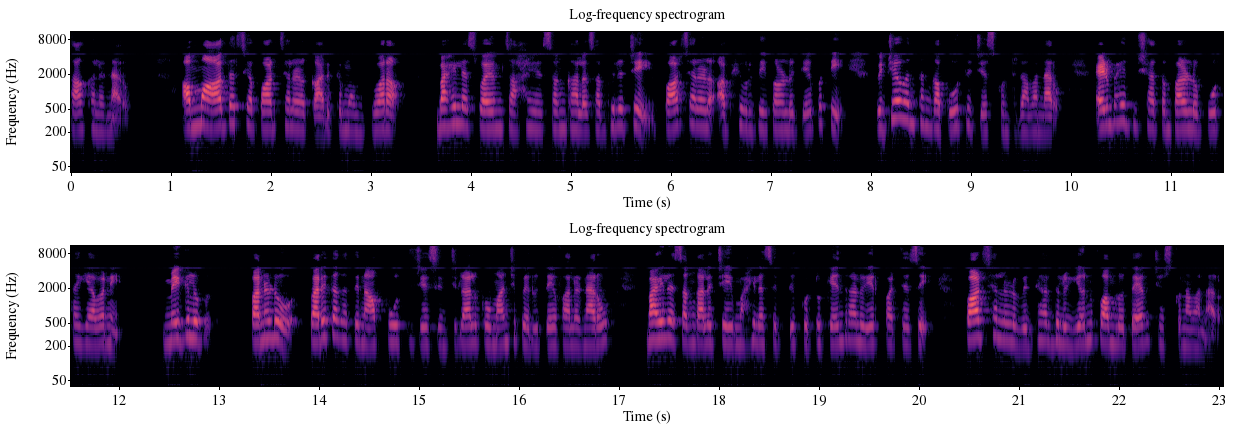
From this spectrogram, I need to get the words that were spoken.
సాగాలన్నారు. అమ్మ ఆదర్శ పాఠశాలల కార్యక్రమం ద్వారా మహిళా స్వయం సహాయ సంఘాల సభ్యులచే పాఠశాలల అభివృద్ధి పనులు చేపట్టి విజయవంతంగా పూర్తి చేసుకుంటున్నామన్నారు. ఎనభై ఐదు శాతం పనులు పూర్తయ్యావని మిగులు పనులు త్వరితగతిన పూర్తి చేసి జిల్లాలకు మంచి పేరు తేవాలన్నారు. మహిళా సంఘాలచే మహిళా శక్తి కుట్టు కేంద్రాలు ఏర్పాటు చేసి పాఠశాలలో విద్యార్థులు యూనిఫామ్లు తయారు చేసుకున్నామన్నారు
